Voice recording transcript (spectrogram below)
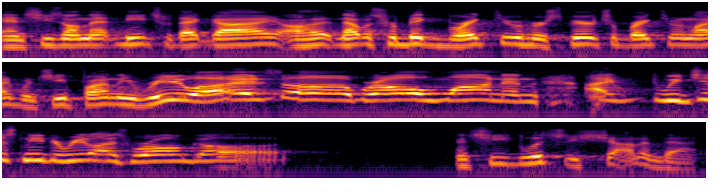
And she's on that beach with that guy. Uh, that was her big breakthrough, her spiritual breakthrough in life when she finally realized, oh, we're all one and I, we just need to realize we're all God. And she literally shouted that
